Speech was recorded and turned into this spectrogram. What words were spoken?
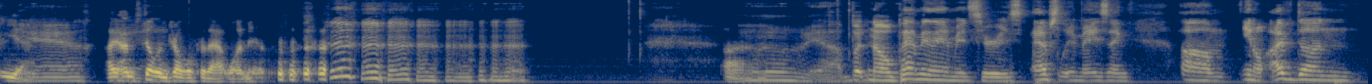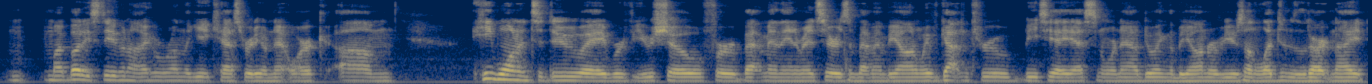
yeah, I, I'm still in trouble for that one. uh, Oh yeah, but no, Batman the Animated Series, absolutely amazing. Um, you know, I've done my buddy Steve and I, who run the Geekcast Radio Network. Um, he wanted to do a review show for Batman the Animated Series and Batman Beyond. We've gotten through BTAS and we're now doing the Beyond reviews on Legends of the Dark Knight.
